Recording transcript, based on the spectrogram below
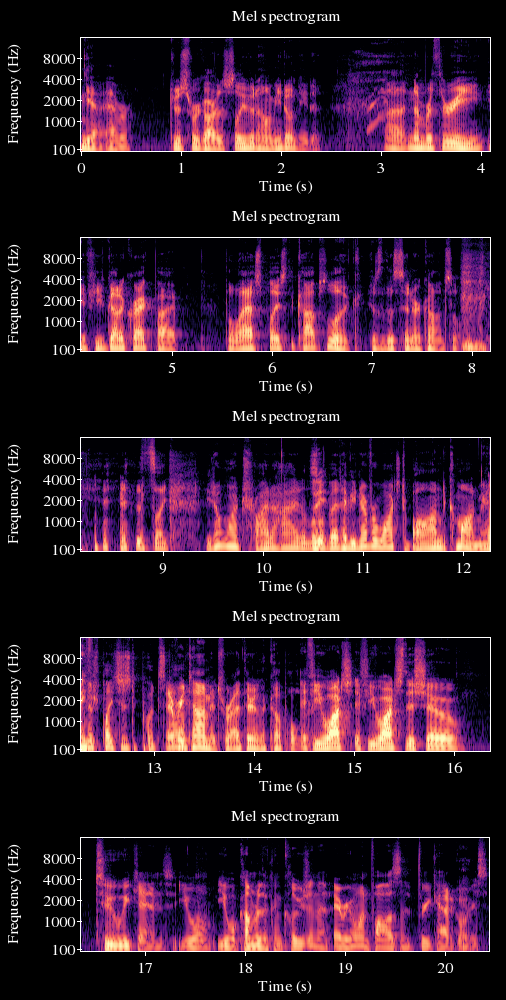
yeah, ever. just regardless, leave it home. You don't need it. Uh, number three, if you've got a crack pipe, the last place the cops look is the center console. it's like you don't want to try to hide a little See- bit. Have you never watched Bond? Come on, man. There's places to put stuff. Every time it's right there in the cup holder. if you watch if you watch this show two weekends, you will you will come to the conclusion that everyone falls into three categories.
